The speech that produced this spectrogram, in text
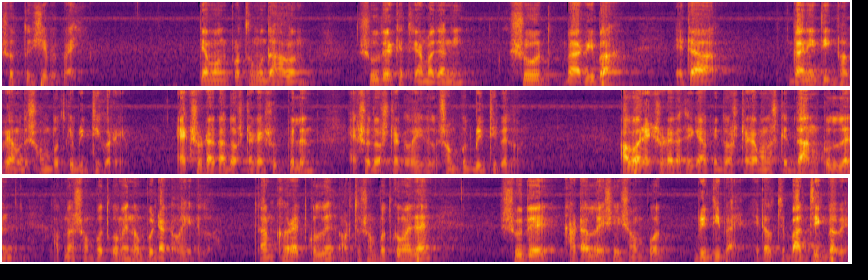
সত্য হিসেবে পাই। যেমন প্রথম উদাহরণ, সুদের ক্ষেত্রে আমরা জানি, সুদ বা রিবা, এটা গাণিতিকভাবে আমাদের সম্পদকে বৃদ্ধি করে। একশো টাকা দশ টাকায় সুদ পেলেন একশো দশ টাকা হয়ে গেল সম্পদ বৃদ্ধি পেল। আবার একশো টাকা থেকে আপনি দশ টাকা মানুষকে দান করলেন আপনার সম্পদ কমে নব্বই টাকা হয়ে গেল। দান খরাত করলে অর্থ সম্পদ কমে যায় সুদে খাটালে সেই সম্পদ বৃদ্ধি পায়। এটা হচ্ছে বাহ্যিকভাবে।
